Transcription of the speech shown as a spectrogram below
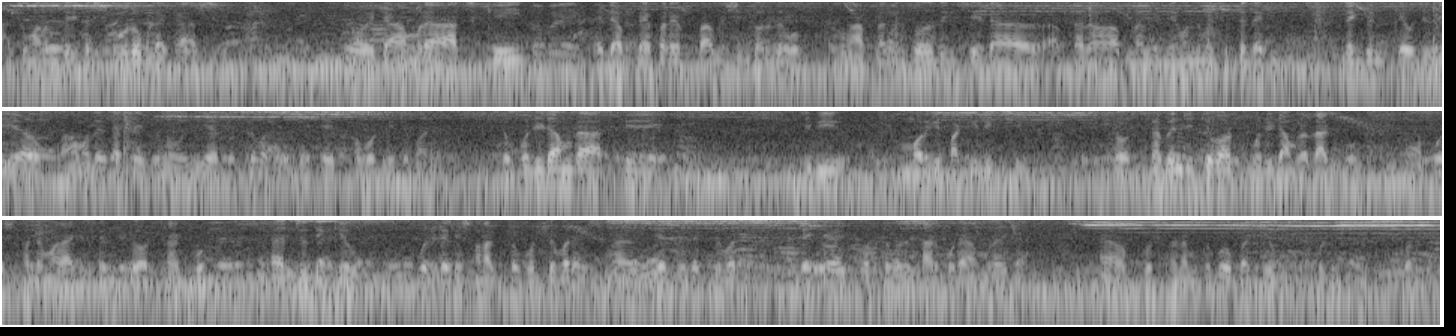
হাতের মধ্যে এটা সৌরভ লেখা আছে। তো এটা আমরা আজকেই এটা পেপারে পাবলিশিং করে দেবো এবং আপনাদেরকেও দেখেছি এটা আপনারাও আপনার মিডিয়ার মাধ্যমে সেটা দেখ দেখবেন কেউ যদি আমাদের কাছে কোনো ইয়ে করতে পারে দেখে খবর দিতে পারে। তো বডিটা আমরা আজকে জিবি মর্গে পাঠিয়ে দিচ্ছি। তো সেভেন্টি টু আওয়ার্স বডিটা আমরা রাখব। পোস্টমর্টমের আগে সেভেন্টি টু আওয়ার্স রাখব। হ্যাঁ, যদি কেউ বডিটাকে শনাক্ত করতে পারে হ্যাঁ, ইয়েতে দেখতে পারে দেখে করতে পারে তারপরে আমরা এটা হ্যাঁ পোস্টমর্টম করব বা কেউ করব। হ্যাঁ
